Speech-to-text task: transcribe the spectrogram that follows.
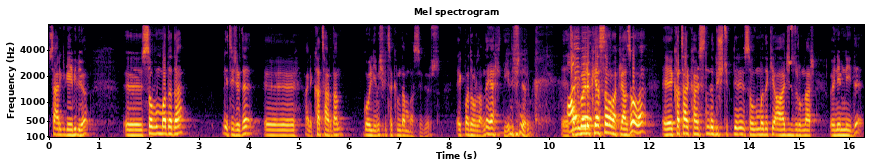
sergileyebiliyor. E, savunmada da neticede e, hani Katar'dan gol yemiş bir takımdan bahsediyoruz. Ekvador'dan da yer diye düşünüyorum. E, tabii Aynı- böyle kıyaslamamak lazım ama e, Katar karşısında düştükleri savunmadaki aciz durumlar önemliydi.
